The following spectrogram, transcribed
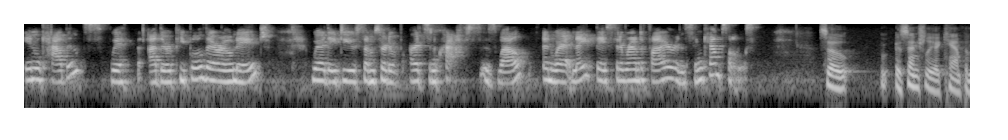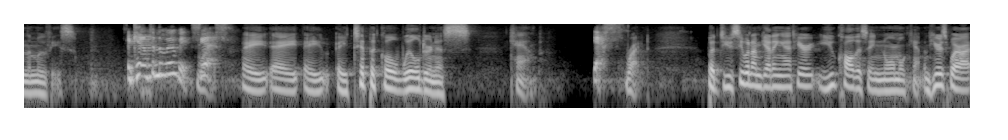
in cabins with other people their own age where they do some sort of arts and crafts as well, and where at night they sit around a fire and sing camp songs. So, essentially, a camp in the movies. A camp in the movies, right. yes. A, a, a, a typical wilderness camp. Yes. Right. But do you see what I'm getting at here? You call this a normal camp, and here's where I,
